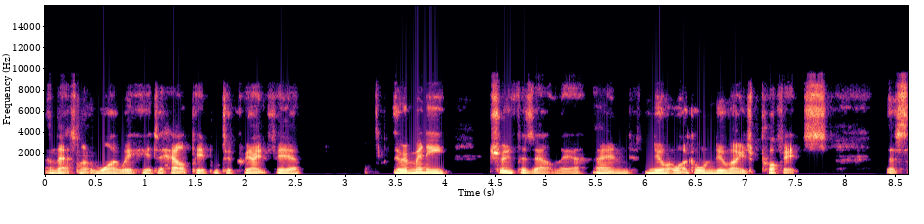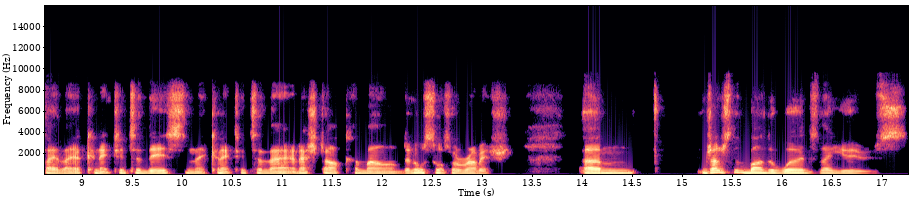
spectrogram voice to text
and that's not why we're here to help people to create fear. There are many truthers out there and new what I call new age prophets that say they are connected to this and they're connected to that and Ashtar command and all sorts of rubbish. Um, judge them by the words they use.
